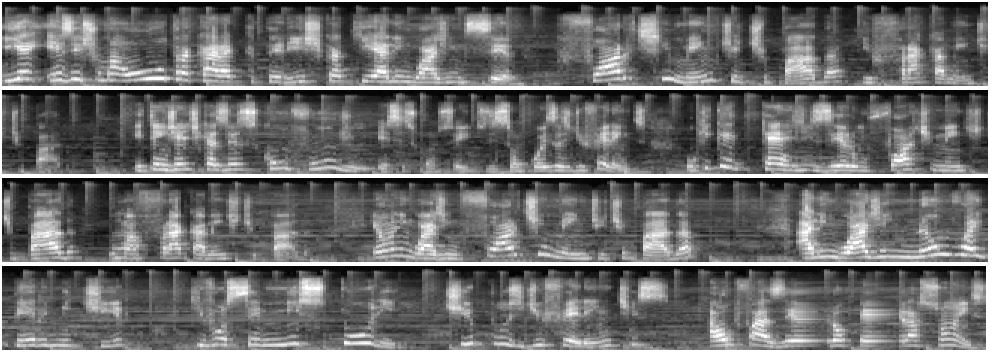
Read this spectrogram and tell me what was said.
E existe uma outra característica que é a linguagem ser fortemente tipada e fracamente tipada. E tem gente que às vezes confunde esses conceitos e são coisas diferentes. O que, que quer dizer um fortemente tipada e uma fracamente tipada? É uma linguagem fortemente tipada, a linguagem não vai permitir que você misture tipos diferentes ao fazer operações.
